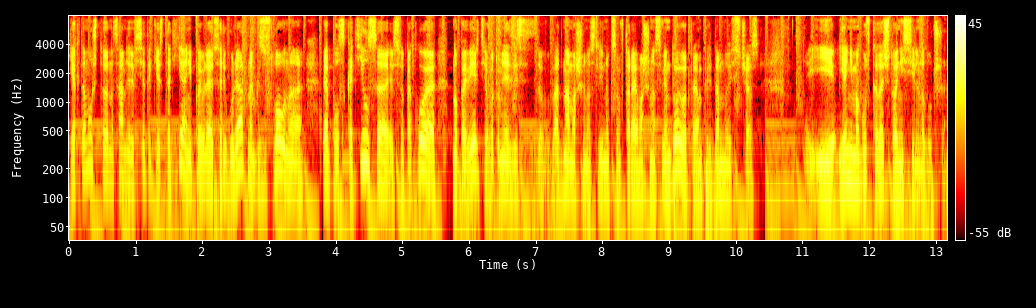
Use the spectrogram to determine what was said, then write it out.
Я к тому, что на самом деле все такие статьи, они появляются регулярно. Безусловно, Apple скатился и все такое. Но поверьте, вот у меня здесь одна машина с Linux, вторая машина с Windows, вот прямо передо мной сейчас. И я не могу сказать, что они сильно лучше.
